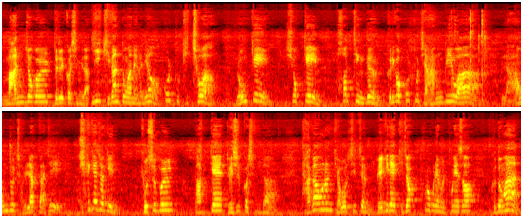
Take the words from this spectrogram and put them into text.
만족을 드릴 것입니다. 이 기간 동안에는요, 골프 기초와 롱게임, 숏게임, 퍼팅 등, 그리고 골프 장비와 라운드 전략까지 체계적인 교습을 받게 되실 것입니다. 다가오는 겨울 시즌 100일의 기적 프로그램을 통해서 그동안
